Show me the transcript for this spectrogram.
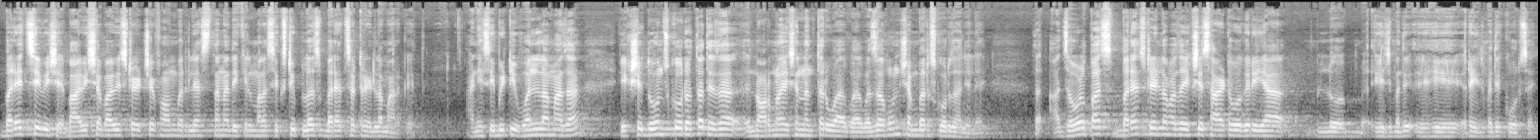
बरेचसे विषय बावीसशे बावीस स्टेटचे फॉर्म भरले असताना देखील मला सिक्स्टी प्लस बऱ्याचशा ट्रेडला मार्क आहेत. आणि सी बी टी वनला माझा एकशे दोन स्कोर होता त्याचा नॉर्मलायझेशन नंतर व वजा होऊन शंभर स्कोर झालेला आहे. तर जवळपास बऱ्याच स्टेटला माझा एकशे साठ वगैरे या लो एजमध्ये हे रेंजमध्ये कोर्स आहे.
